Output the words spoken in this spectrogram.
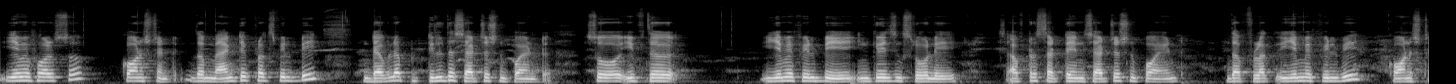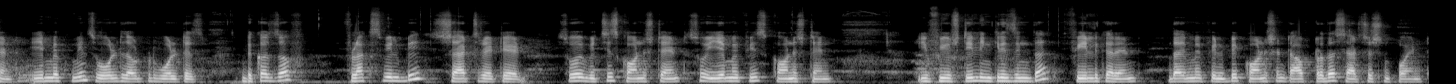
emf also constant. The magnetic flux will be developed till the saturation point. So if the emf will be increasing slowly after certain saturation point the flux emf will be constant. Emf means voltage output voltage. Because of flux will be saturated. So which is constant? So emf is constant. If you still increasing the field current the emf will be constant after the saturation point.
